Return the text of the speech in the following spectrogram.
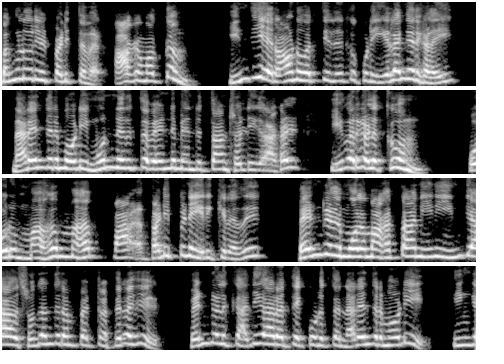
பெங்களூரில் படித்தவர். ஆக மொத்தம் இந்திய ராணுவத்தில் இருக்கக்கூடிய இளைஞர்களை நரேந்திர மோடி முன் நிறுத்த வேண்டும் என்று தான் சொல்லுகிறார்கள். இவர்களுக்கும் ஒரு மக மக படிப்பினை இருக்கிறது. பெண்கள் மூலமாகத்தான் இனி இந்தியா சுதந்திரம் பெற்ற பிறகு பெண்களுக்கு அதிகாரத்தை கொடுத்த நரேந்திர மோடி இங்க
